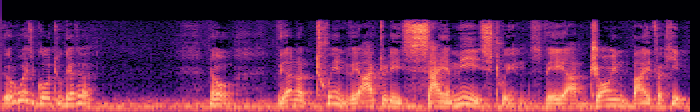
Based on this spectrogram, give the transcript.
They always go together. No, they are not twin, they are actually Siamese twins. They are joined by the hip.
